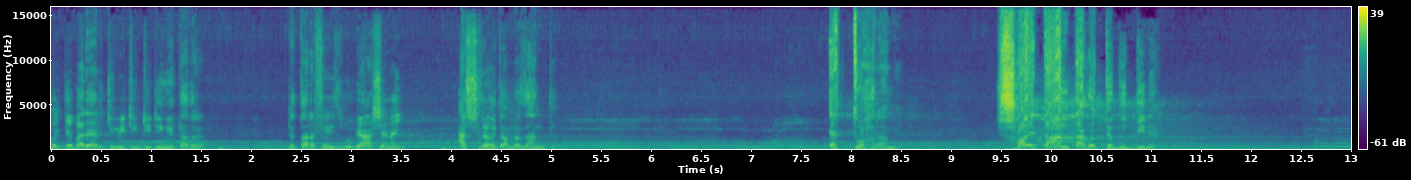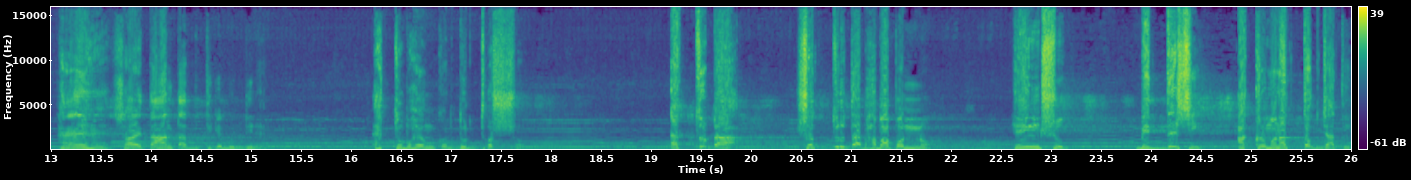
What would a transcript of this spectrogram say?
হইতে পারে আর কি মিটিং টিটিংয়ে তাদের, যে তারা ফেসবুকে আসে নাই, আসলে হয়তো আমরা জানতাম। এত হারামে। শয়তান তাগতে বুদ্ধি নেয়। হ্যাঁ হ্যাঁ শয়তান তাদের থেকে বুদ্ধি নেয়। এত ভয়ঙ্কর, দুর্ধর্ষ। এতটা শত্রুতা ভাবাপন্ন, হিংসুক, বিদ্বেষী, আক্রমণাত্মক জাতি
